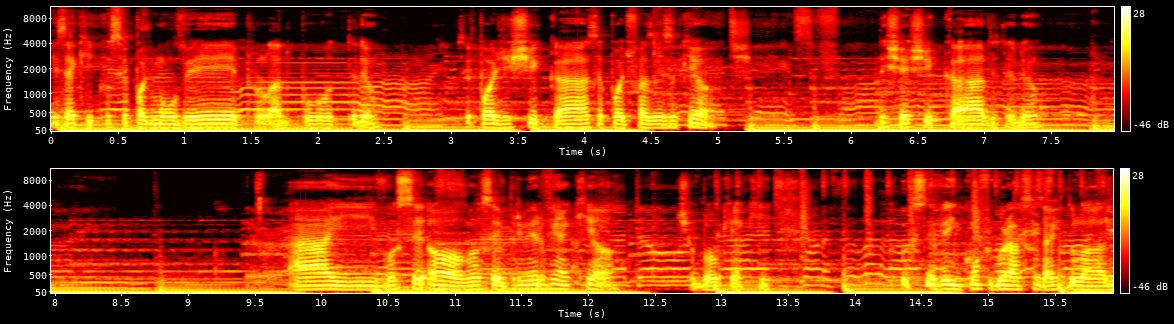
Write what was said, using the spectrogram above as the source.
Esse aqui que você pode mover pro lado pro outro, entendeu? Você pode esticar, você pode fazer isso aqui, ó. Deixar esticado, entendeu? Aí você, ó, você primeiro vem aqui, ó. Deixa eu bloquear aqui. Você vem em configurações aqui do lado.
